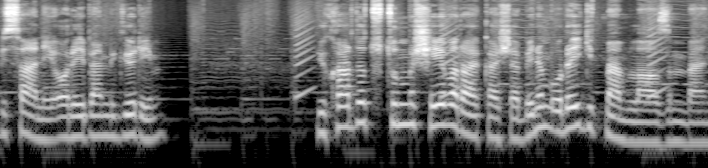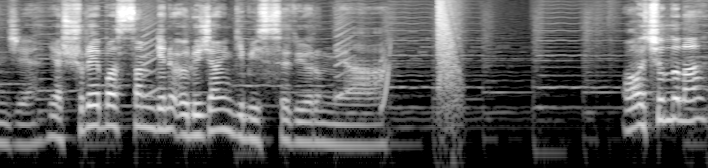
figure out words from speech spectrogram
Bir saniye orayı ben bir göreyim. Yukarıda tutunmuş şey var arkadaşlar. Benim oraya gitmem lazım bence. Ya şuraya bassam gene öleceğim gibi hissediyorum ya. Aa, açıldı lan.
